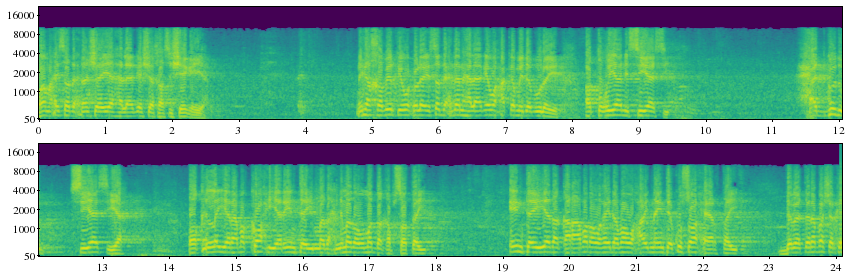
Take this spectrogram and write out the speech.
waa maxay saddexdan shay ayaa halaage sheekhaasi sheegaya ninka khabiirkii wuxuu leeyahy saddexdan halaage waxaa ka mida buu leeyahy alطuqyaan الsiyaasi xadgudub siyaasiya oo qilo yar ama koox yar intay madaxnimada ummadda qabsatay intay iyada qaraabada u ahayd ama waxaydna intay ku soo xeertay dabeetana basharka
